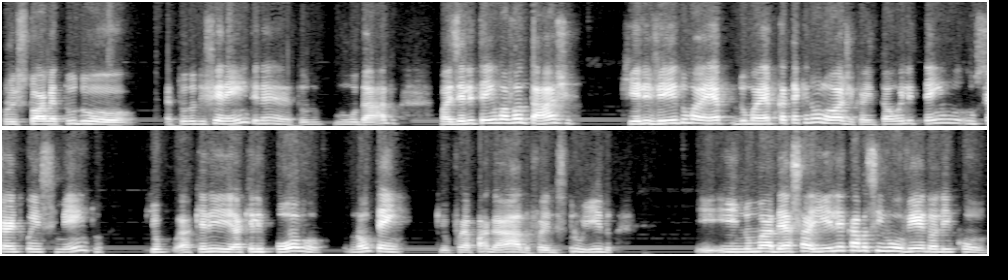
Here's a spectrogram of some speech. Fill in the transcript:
Pro Storm é tudo é tudo diferente, né? É tudo mudado. Mas ele tem uma vantagem que ele veio de uma época, de uma época tecnológica. Então ele tem um, certo conhecimento que o, aquele aquele povo não tem, que foi apagado, foi destruído. E, e numa dessa aí ele acaba se envolvendo ali com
